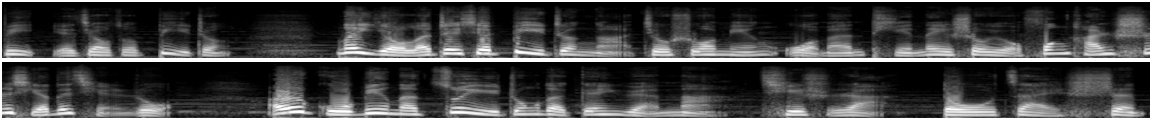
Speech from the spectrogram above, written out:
痹，也叫做痹症。那有了这些痹症啊，就说明我们体内受有风寒湿邪的侵入。而骨病呢，最终的根源呢，其实啊都在肾。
